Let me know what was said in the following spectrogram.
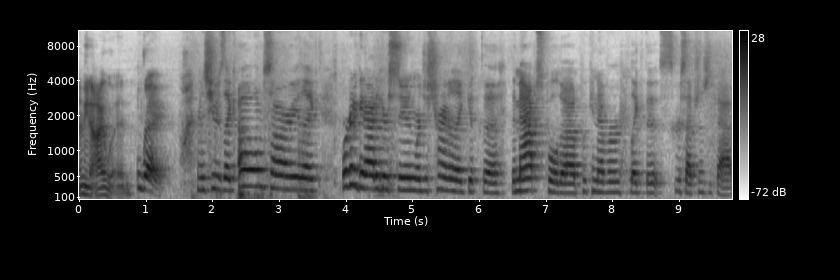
I mean, I would. Right. And she was like, "Oh, I'm sorry. Like, we're gonna get out of here soon. We're just trying to like get the the maps pulled up. We can never like the reception's just bad."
